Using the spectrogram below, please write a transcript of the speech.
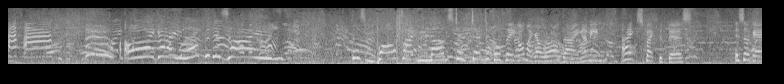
oh my god, I love the design! This ball sack monster tentacle thing. Oh my god, we're all dying. I mean, I expected this. It's okay.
